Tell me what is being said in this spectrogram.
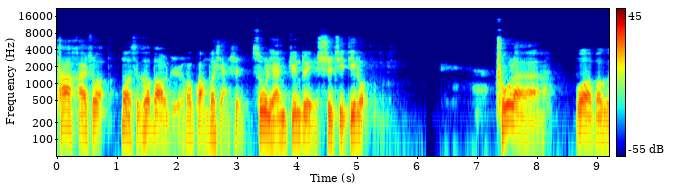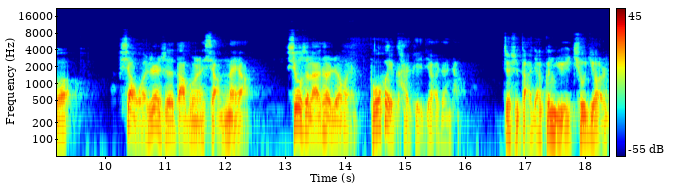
他还说。莫斯科报纸和广播显示，苏联军队士气低落。除了沃尔伯格，像我认识的大部分人想的那样，休斯莱特认为不会开辟第二战场。这是大家根据丘吉尔，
